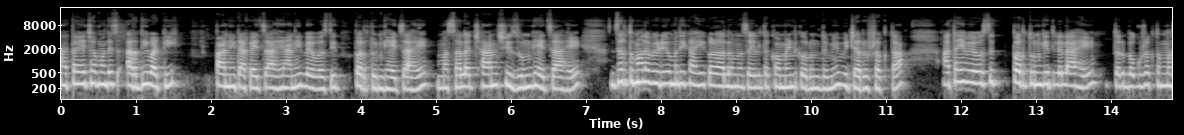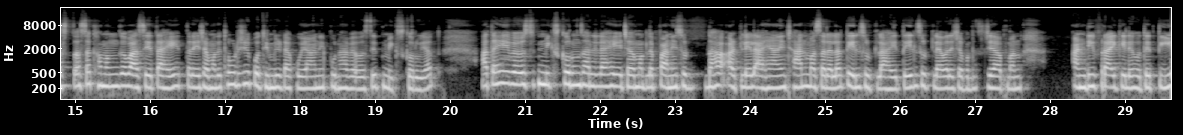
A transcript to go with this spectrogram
आता याच्यामध्येच अर्धी वाटी पाणी टाकायचं आहे आणि व्यवस्थित परतून घ्यायचं आहे. मसाला छान शिजवून घ्यायचा आहे. जर तुम्हाला व्हिडिओमध्ये काही कळालं नसेल तर कमेंट करून तुम्ही विचारू शकता. आता हे व्यवस्थित परतून घेतलेलं आहे. तर बघू शकता मस्त असं खमंग वास येत आहे. तर याच्यामध्ये थोडीशी कोथिंबीर टाकूया आणि पुन्हा व्यवस्थित मिक्स करूयात. आता हे व्यवस्थित मिक्स करून झालेलं आहे. याच्यामधलं पाणीसुद्धा आटलेलं आहे आणि छान मसाल्याला तेल सुटलं आहे. तेल सुटल्यावर याच्यामध्ये जे आपण अंडी फ्राय केले होते ती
